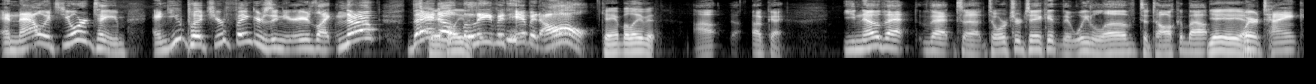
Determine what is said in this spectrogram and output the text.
And now it's your team, and you put your fingers in your ears like, nope, they Can't don't believe believe in him at all. Can't believe it. Uh, okay. You know that that uh, torture ticket that we love to talk about? Yeah, yeah, yeah. Where Tank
